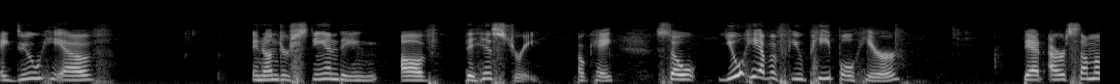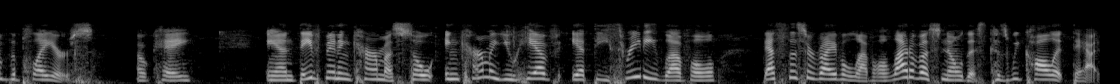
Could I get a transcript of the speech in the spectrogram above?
I do have an understanding of the history. Okay, so you have a few people here that are some of the players. Okay, and they've been in karma. So in karma, you have at the 3D level, that's the survival level. A lot of us know this because we call it that.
